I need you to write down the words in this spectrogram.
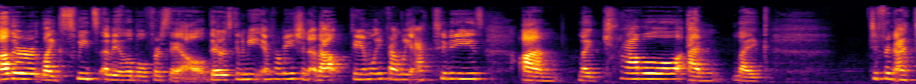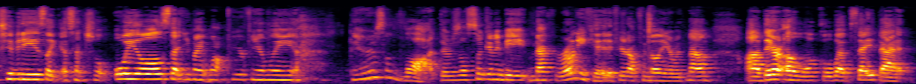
other like sweets available for sale. There's going to be information about family friendly activities, um, like travel and like different activities like essential oils that you might want for your family. There's a lot. There's also going to be Macaroni Kid, if you're not familiar with them. Uh, they're a local website that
